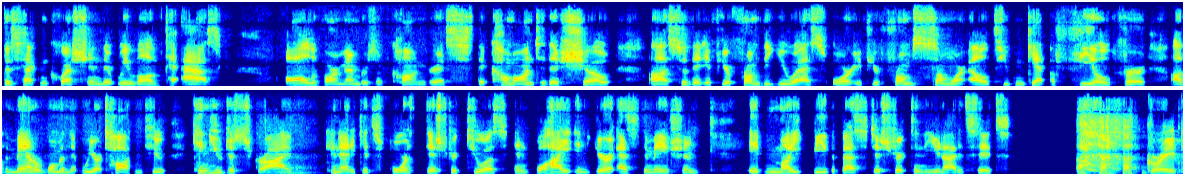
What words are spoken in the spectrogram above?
the second question that we love to ask all of our members of Congress that come on to this show uh, so that if you're from the US or if you're from somewhere else, you can get a feel for uh, the man or woman that we are talking to. Can you describe Connecticut's fourth district to us and why, in your estimation, it might be the best district in the United States? great,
